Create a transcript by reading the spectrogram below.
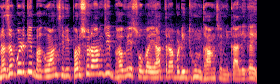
नजफगढ़ के भगवान श्री परशुराम जी भव्य शोभा यात्रा बड़ी धूमधाम से निकाली गई।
